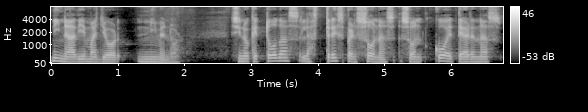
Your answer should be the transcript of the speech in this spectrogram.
ni nadie mayor ni menor, sino que todas las tres personas son coeternas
